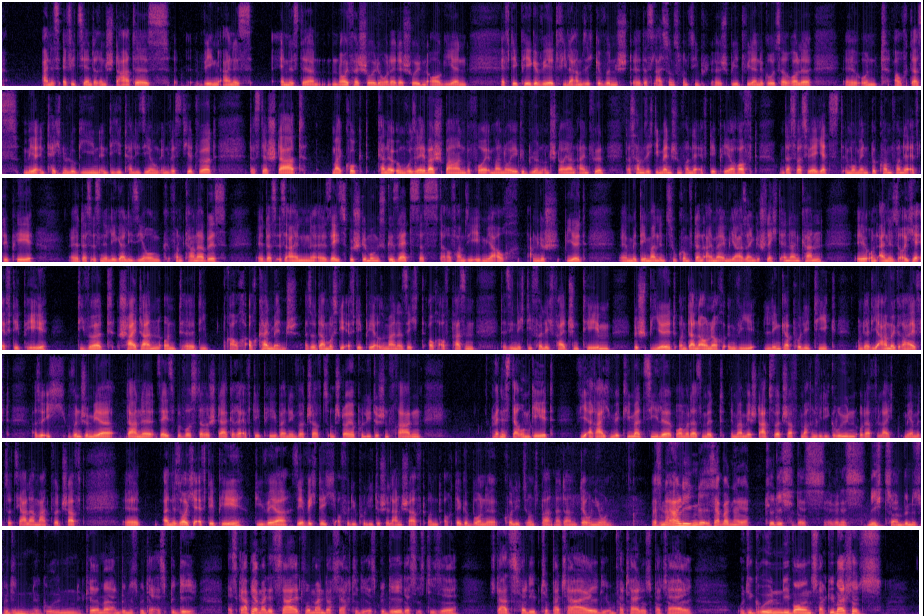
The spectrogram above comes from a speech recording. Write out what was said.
eines effizienteren Staates, wegen eines Endes der Neuverschuldung oder der Schuldenorgien FDP gewählt. Viele haben sich gewünscht, äh, das Leistungsprinzip äh, spielt wieder eine größere Rolle äh, und auch, dass mehr in Technologien, in Digitalisierung investiert wird, dass der Staat mal guckt, kann er irgendwo selber sparen, bevor er immer neue Gebühren und Steuern einführt. Das haben sich die Menschen von der FDP erhofft. Und das, was wir jetzt im Moment bekommen von der FDP, äh, das ist eine Legalisierung von Cannabis. Äh, das ist ein äh, Selbstbestimmungsgesetz. Das, darauf haben Sie eben ja auch angespielt, mit dem man in Zukunft dann einmal im Jahr sein Geschlecht ändern kann. Und eine solche FDP, die wird scheitern und die braucht auch kein Mensch. Also da muss die FDP aus meiner Sicht auch aufpassen, dass sie nicht die völlig falschen Themen bespielt und dann auch noch irgendwie linker Politik unter die Arme greift. Also ich wünsche mir da eine selbstbewusstere, stärkere FDP bei den wirtschafts- und steuerpolitischen Fragen, wenn es darum geht, wie erreichen wir Klimaziele? Wollen wir das mit immer mehr Staatswirtschaft machen wie die Grünen oder vielleicht mehr mit sozialer Marktwirtschaft? Eine solche FDP, die wäre sehr wichtig, auch für die politische Landschaft und auch der geborene Koalitionspartner dann der Union. Das Naheliegende ist aber natürlich, dass, wenn es nicht zu einem Bündnis mit den Grünen käme, ein Bündnis mit der SPD. Es gab ja mal eine Zeit, wo man doch sagte, die SPD, das ist diese staatsverliebte Partei, die Umverteilungspartei. Und die Grünen, die wollen zwar Klimaschutz,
